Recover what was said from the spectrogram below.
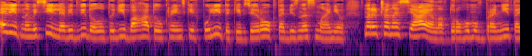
Елітне весілля відвідало тоді багато українських політиків, зірок та бізнесменів. Наречена сяяла в дорогому вбранні та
